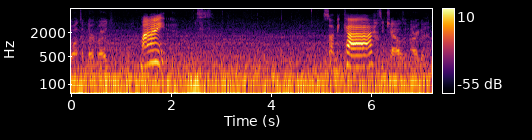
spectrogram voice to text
go on some dirt roads? ไม่ สวยไหมคะ See chows. All right, go ahead.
